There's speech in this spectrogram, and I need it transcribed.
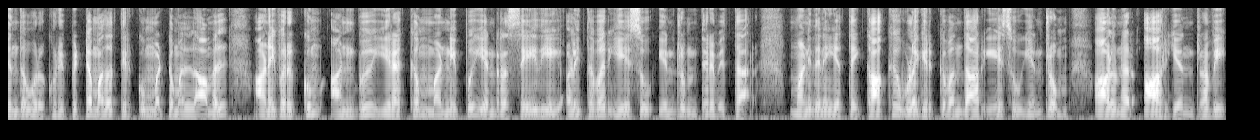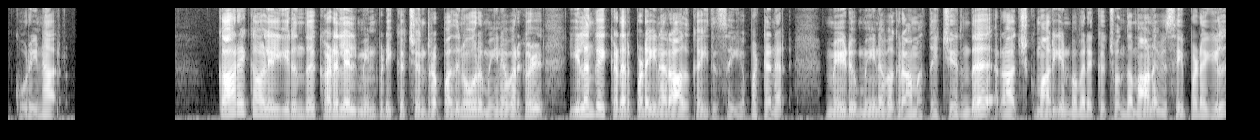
எந்த ஒரு குறிப்பிட்ட மதத்திற்கும் மட்டுமல்லாமல் அனைவருக்கும் அன்பு இரக்கம் மன்னிப்பு என்ற செய்தியை அளித்தவர் இயேசு என்றும் தெரிவித்தார். மனிதநேயத்தை காக்க உலகிற்கு வந்தார் இயேசு என்றும் ஆளுநர் ஆர் என் ரவி கூறினார். காரைக்காலில் இருந்து கடலில் மீன்பிடிக்கச் சென்ற பதினோரு மீனவர்கள் இலங்கை கடற்படையினரால் கைது செய்யப்பட்டனர். மேடு மீனவ கிராமத்தைச் சேர்ந்த ராஜ்குமார் என்பவருக்கு சொந்தமான விசைப்படகில்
